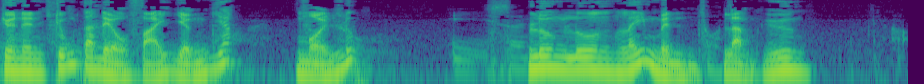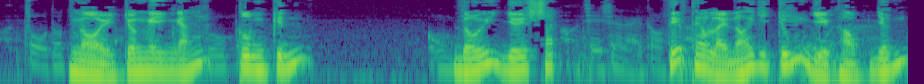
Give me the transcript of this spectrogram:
Cho nên chúng ta đều phải dẫn dắt mọi lúc, luôn luôn lấy mình làm gương. Ngồi cho ngay ngắn, cung kính đối với sách. Tiếp theo lại nói với chúng việc học vấn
